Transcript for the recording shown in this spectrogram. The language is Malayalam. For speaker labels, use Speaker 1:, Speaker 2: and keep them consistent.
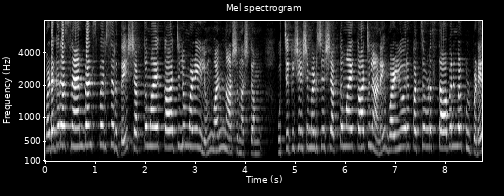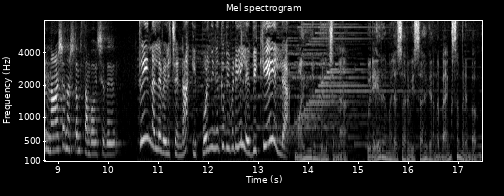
Speaker 1: വടകര സാൻഡ് ബാങ്ക്സ് പരിസരത്തെ ശക്തമായ കാറ്റിലും മഴയിലും വൻ നാശനഷ്ടം. ഉച്ചയ്ക്ക് ശേഷം അടിച്ച ശക്തമായ കാറ്റിലാണ് വഴിയോര കച്ചവട സ്ഥാപനങ്ങൾക്കുൾപ്പെടെ നാശനഷ്ടം സംഭവിച്ചത്.
Speaker 2: ഇത്രയും നല്ല വെളിച്ചെണ്ണ ഇപ്പോൾ നിങ്ങൾക്ക് വിപണിയിൽ ലഭിക്കുകയില്ല
Speaker 3: മയൂരം വെളിച്ചെണ്ണ സർവീസ് സഹകരണ ബാങ്ക് സംരംഭം.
